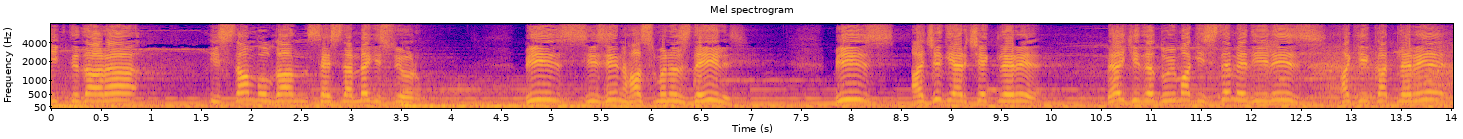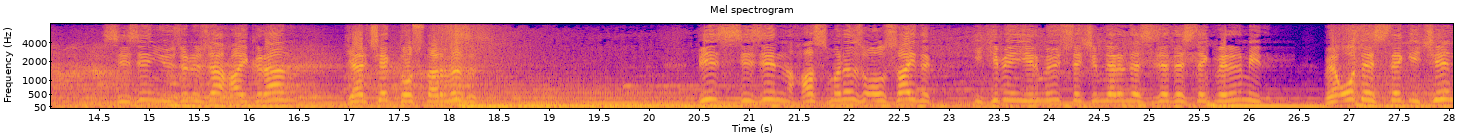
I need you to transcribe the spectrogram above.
iktidara İstanbul'dan seslenmek istiyorum. Biz sizin hasmınız değiliz. Biz acı gerçekleri, belki de duymak istemediğiniz hakikatleri sizin yüzünüze haykıran gerçek dostlarınızız. Biz sizin hasmınız olsaydık 2023 seçimlerinde size destek verir miydik? Ve o destek için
